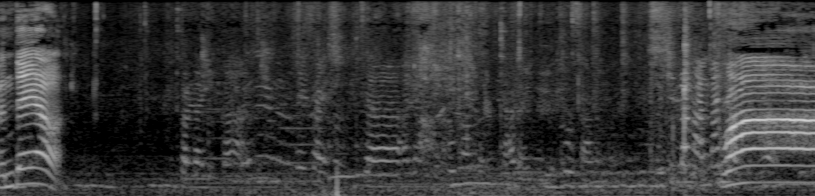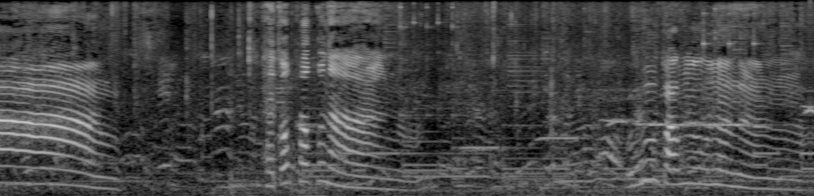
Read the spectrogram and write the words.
안 돼요. 와, 배고팠구나. 우리 가게오면은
